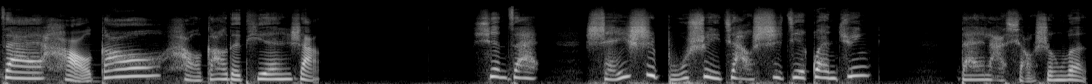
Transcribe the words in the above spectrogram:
在好高好高的天上。现在，谁是不睡觉世界冠军？黛拉小声问。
